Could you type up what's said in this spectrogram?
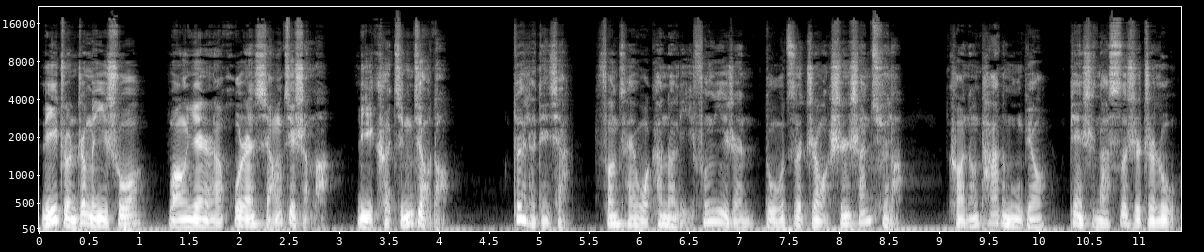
李准这么一说，王嫣然忽然想起什么，立刻惊叫道：“对了，殿下，方才我看到李峰一人独自直往深山去了，可能他的目标便是那四十只鹿。”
